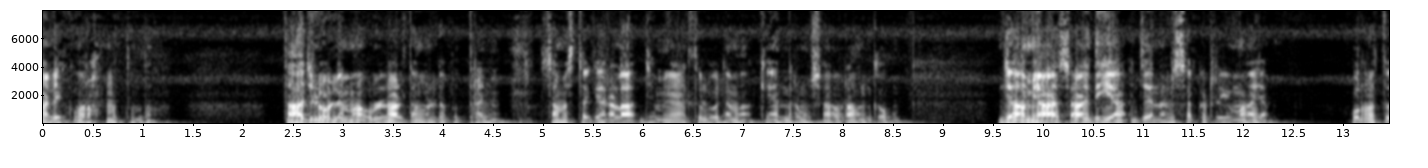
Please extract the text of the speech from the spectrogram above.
അലൈക്കും വറഹമത്തുള്ള. താജുൽ ഉലമ ഉള്ളാൾ തങ്ങളുടെ പുത്രനും സമസ്ത കേരള ജമിയത്തുൽ ഉലമ കേന്ദ്ര മുഷാവറ അംഗവും ജാമ്യ സാദിയ ജനറൽ സെക്രട്ടറിയുമായ ഉറത്തു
